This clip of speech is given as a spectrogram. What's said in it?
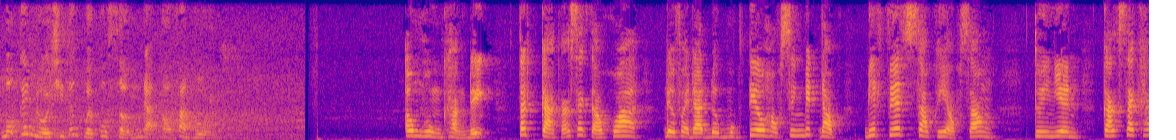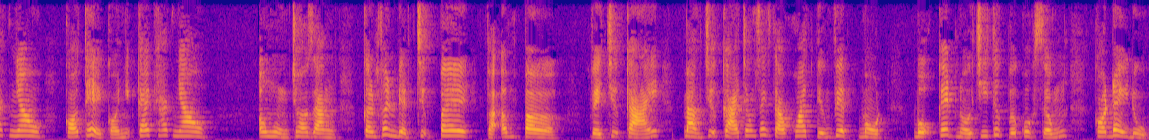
Bộ Kết nối tri thức với cuộc sống đã có phản hồi. Ông Hùng khẳng định tất cả các sách giáo khoa đều phải đạt được mục tiêu học sinh biết đọc, biết viết sau khi học xong. Tuy nhiên, các sách khác nhau có thể có những cách khác nhau. Ông Hùng cho rằng cần phân biệt chữ P và âm P. Về chữ cái, bảng chữ cái trong sách giáo khoa tiếng Việt 1, Bộ Kết nối tri thức với cuộc sống có đầy đủ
